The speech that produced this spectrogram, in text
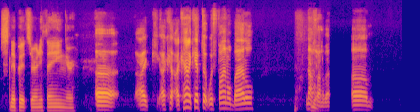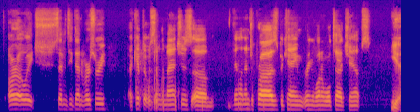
snippets or anything? Or Uh, I I, I kind of kept up with Final Battle, not Yeah. Final Battle. Um, ROH 17th anniversary. I kept up with some of the matches. Um, Villain Enterprise became Ring of Honor World Tag Champs. Yeah.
